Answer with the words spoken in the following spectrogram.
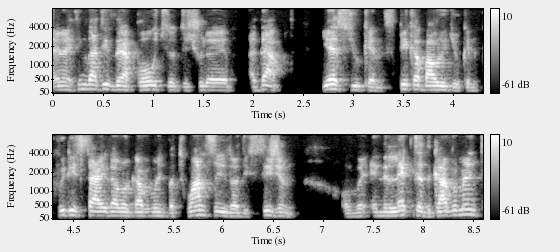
and I think that is the approach that they should uh, adapt. Yes, you can speak about it, you can criticize our government, but once there is a decision of an elected government,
